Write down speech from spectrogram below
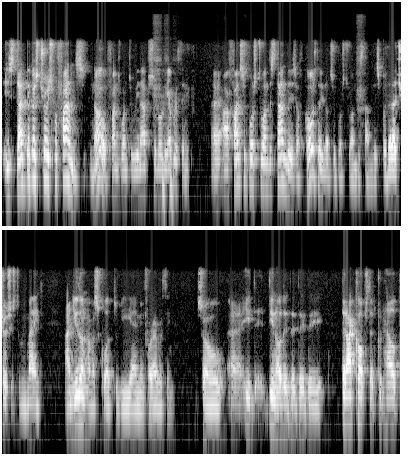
is that the best choice for fans? No, fans want to win absolutely everything. Uh, are fans supposed to understand this? Of course, they're not supposed to understand this, but there are choices to be made, and you don't have a squad to be aiming for everything. So, uh, it, you know, the, the, the, the, there are cups that could help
